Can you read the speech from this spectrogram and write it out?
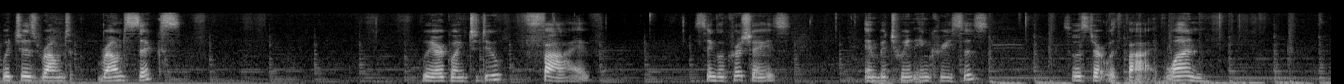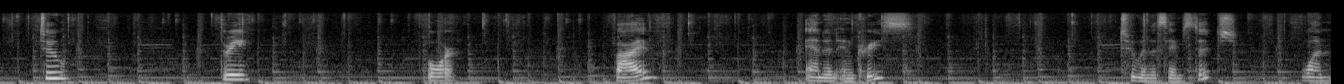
which is round, round six, we are going to do five single crochets in between increases. So we'll start with five. One, two, three, four, five, and an increase two in the same stitch. One,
